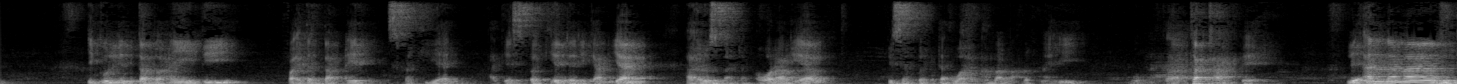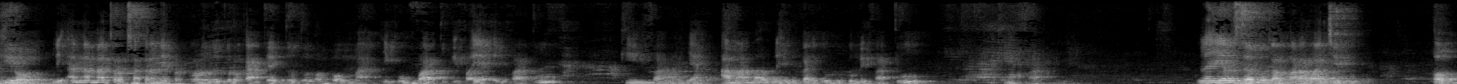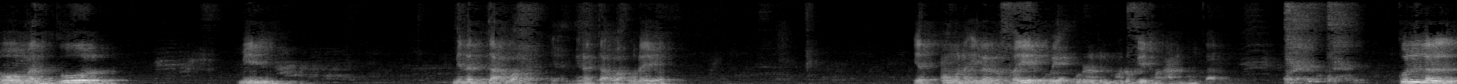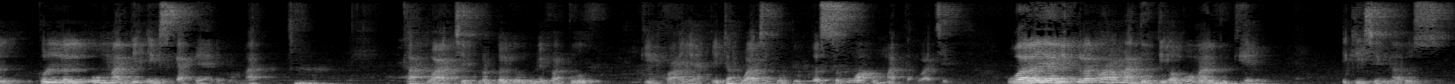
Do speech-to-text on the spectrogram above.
ikul litab'idi faedah tab'id sebagian. Artinya sebagian dari kalian harus ada orang yang bisa berdakwah amar ma'ruf nahi munkar. Gak kabeh. Li annama dzukira, li annama krok satrane perkara dzukira kang den tutur apa ma iku fardu kifayatin fardu kifayah. Amar ma'ruf nahi munkar itu hukumnya fardu kifayah. La yalzamu kang para wajib. Apa madhkur min minat dakwah? Ya minat dakwah una ya. Yad'una ila al-khair wa ya'muruna bil ma'ruf wa yanhauna 'anil munkar. Kullal kullal ummati ing sakabehane umat. Gak wajib mergo iku hukume fardu kifayah. Tidak wajib untuk ke semua umat gak wajib. Walayali kulan orang matuti opo malbukir iki sing harus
